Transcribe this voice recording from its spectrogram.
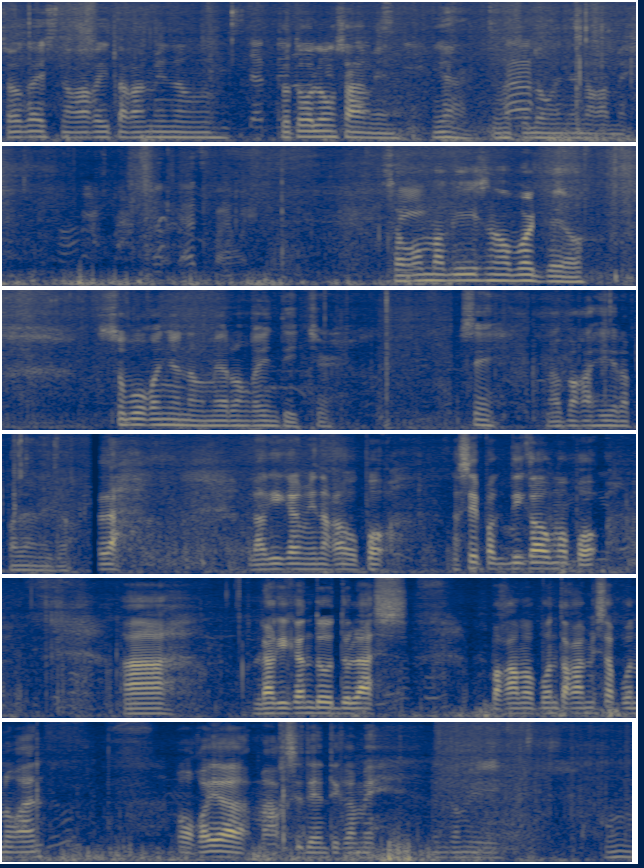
So guys, nakakita kami ng tutulong sa amin. Yan, tinutulungan niya na kami. So kung mag snowboard kayo, subukan nyo nang meron kayong teacher. Kasi napakahirap pala nito. Wala. Lagi kami nakaupo. Kasi pag di ka umupo, ah, lagi kang dudulas. Baka mapunta kami sa punuan. O kaya maaksidente kami. Yan kami kung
